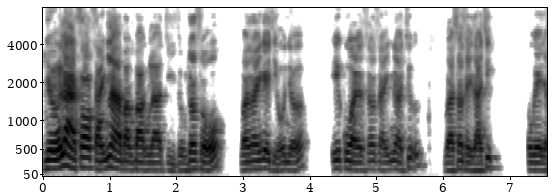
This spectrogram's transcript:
Nhớ là so sánh là bằng bằng là chỉ dùng cho số và so sánh đây chỉ ô nhớ. Equal là so sánh là chữ và so sánh giá trị. Ok nhỉ?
